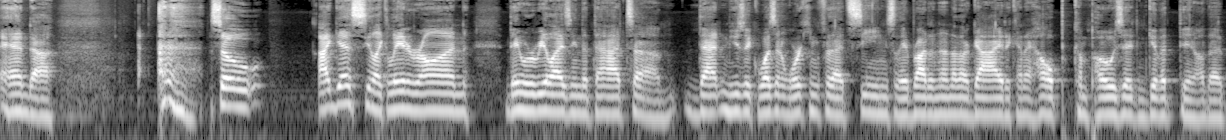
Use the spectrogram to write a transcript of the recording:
and uh, so I guess see, like later on, they were realizing that that um, that music wasn't working for that scene, so they brought in another guy to kind of help compose it and give it, you know, the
